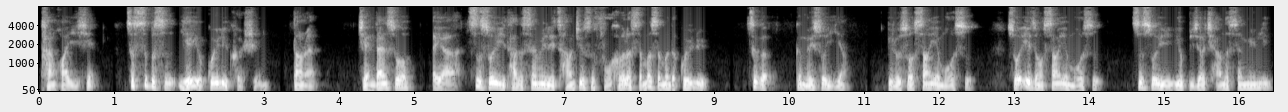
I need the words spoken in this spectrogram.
昙花一现，这是不是也有规律可循？当然，简单说，哎呀，之所以它的生命力长，就是符合了什么什么的规律，这个跟没说一样。比如说商业模式，说一种商业模式之所以有比较强的生命力，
